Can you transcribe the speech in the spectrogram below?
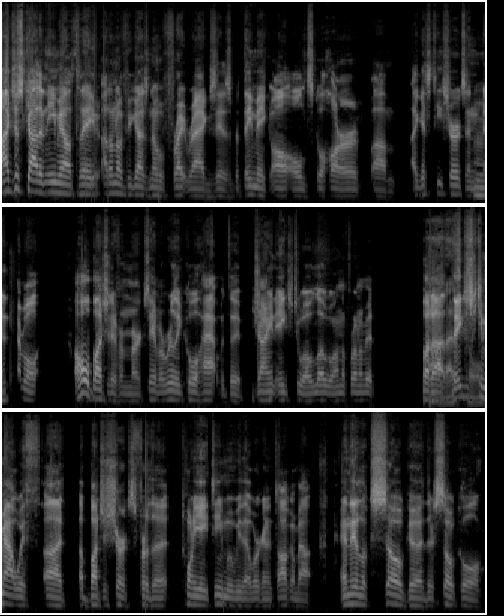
I just got an email today. I don't know if you guys know who Fright Rags is, but they make all old school horror, um, I guess T-shirts and, Mhm. and well, a whole bunch of different merch. They have a really cool hat with the giant H2O logo on the front of it. But Oh, uh, they just cool. came out with uh, a bunch of shirts for the 2018 movie that we're going to talk about, and they look so good. They're so cool.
